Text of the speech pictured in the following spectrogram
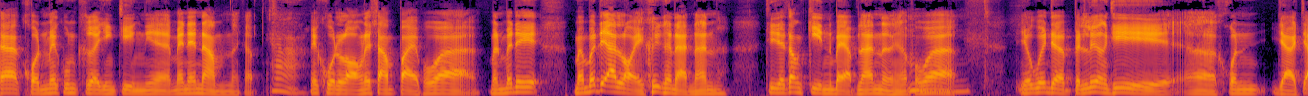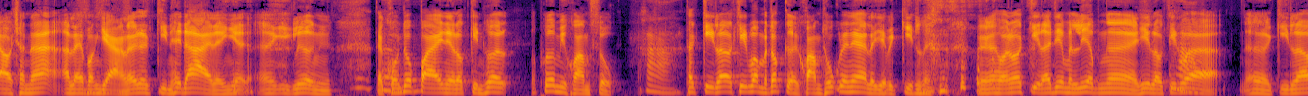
ถ้าคนไม่คุ้นเคยจริง ๆ เนี่ยไม่แนะนำนะครับค่ะไม่ควรลองได้ซ้ำไป เพราะว่ามันไม่ได้มันไม่ได้อร่อยขึ้นขนาดนั้น ที่จะต้องกินแบบนั้นเลยครับเพราะว่ายกเว้นจะเป็นเรื่องที่เอ่อคนอยากจะเอาชนะอะไรบางอย่าง แล้วจะกินให้ได้อะไรเงี้ยเอออีกเรื่องหนึงแต่คนทั่วไปเนี่ยเรากินเพื่อเพื่อมีความสุขค่ะ ถ้ากินแล้วคิดว่ามันต้องเกิดความทุกข์แน่ๆเลยอย่าไปกินเลยนะเพราะว่ากินแล้วที่มันเรียบง่าย ที่เราคิดค่ะว่า เออกินแล้ว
